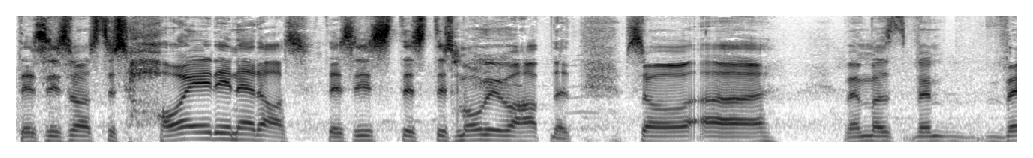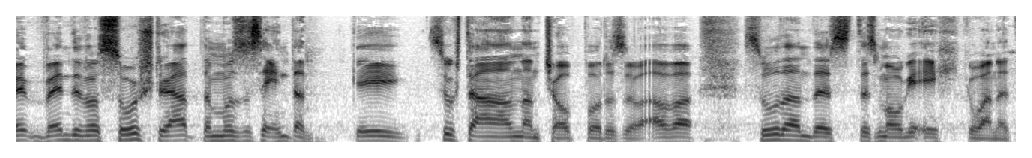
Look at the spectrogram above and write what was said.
das ist was, das heute nicht aus. Das, ist, das, das mag ich überhaupt nicht. So, äh, wenn, man, wenn, wenn, wenn dir was so stört, dann muss es ändern. Geh, such da einen anderen Job oder so. Aber sudern, das, das mag ich echt gar nicht.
